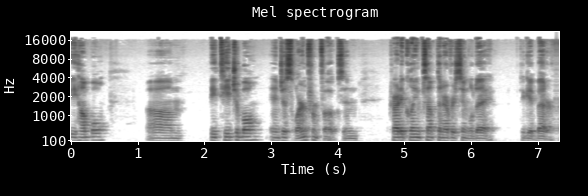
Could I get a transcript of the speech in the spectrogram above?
Be humble, um, be teachable, and just learn from folks. And try to glean something every single day to get better.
